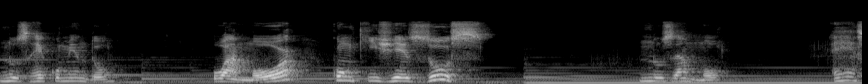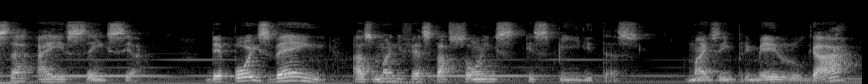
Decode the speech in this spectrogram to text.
nos recomendou. O amor com que Jesus nos amou. Essa a essência. Depois vêm as manifestações espíritas, mas em primeiro lugar,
